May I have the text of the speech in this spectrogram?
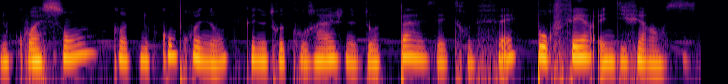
Nous croissons quand nous comprenons que notre courage ne doit pas être fait pour faire une différence.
